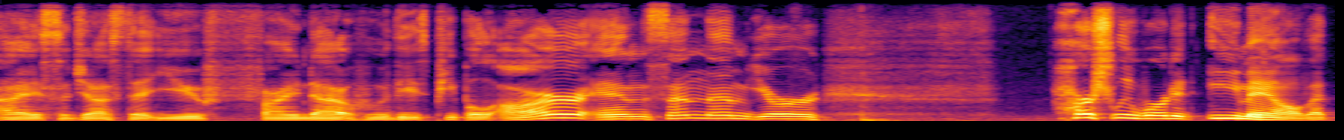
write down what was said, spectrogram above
I suggest that you find out who these people are and send them your harshly worded email that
